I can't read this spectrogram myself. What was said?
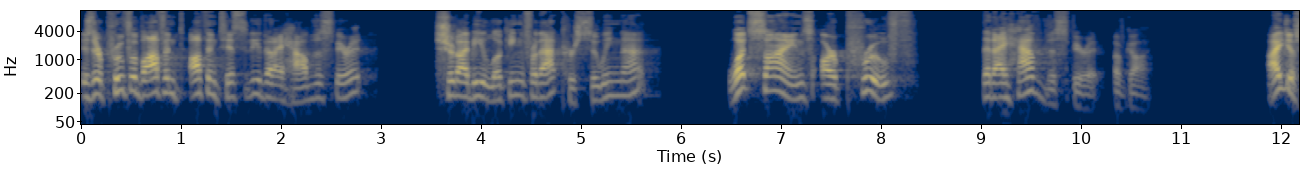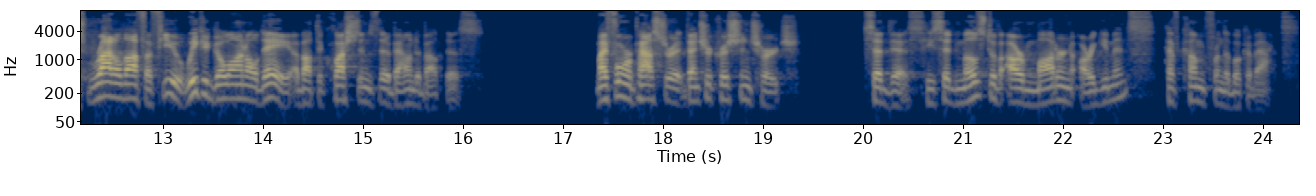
Is there proof of authenticity that I have the Spirit? Should I be looking for that, pursuing that? What signs are proof that I have the Spirit of God? I just rattled off a few. We could go on all day about the questions that abound about this. My former pastor at Venture Christian Church said this. He said, Most of our modern arguments have come from the book of Acts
